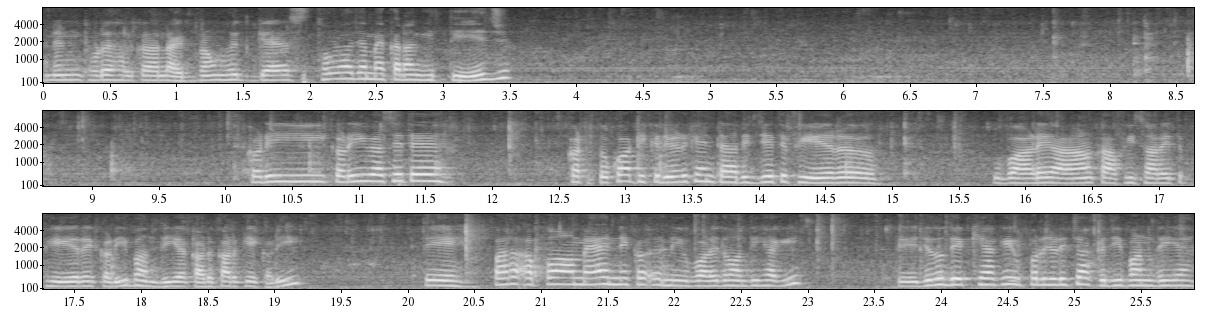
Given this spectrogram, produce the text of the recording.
ਇਹਨਾਂ ਨੂੰ ਥੋੜਾ ਹਲਕਾ ਲਾਈਟ ਬਰਾਊਨ ਹੋਏ, ਗੈਸ ਥੋੜਾ ਜਿਹਾ ਮੈਂ ਕਰਾਂਗੀ ਤੇਜ਼। ਕੜੀ ਕੜੀ ਵੈਸੇ ਤੇ ਘੱਟ ਤੋਂ ਘੱਟ ਇੱਕ ਡੇਢ ਘੰਟਾ ਰਿੱਝੇ ਤੇ ਫੇਰ ਉਬਾਲੇ ਆਣ, ਕਾਫੀ ਸਾਰੇ ਤੇ ਫੇਰ ਇਹ ਕੜੀ ਬਣਦੀ ਆ, ਕੜ ਕੜ ਕੇ ਕੜੀ। ਤੇ ਪਰ ਆਪਾਂ, ਮੈਂ ਇੰਨੇ ਕ- ਨਹੀਂ ਉਬਾਲੇ ਦਵਾਉਂਦੀ ਹੈਗੀ। ਤੇ ਜਦੋਂ ਦੇਖਿਆ ਕਿ ਉੱਪਰ ਜਿਹੜੀ ਝੱਗ ਜੀ ਬਣਦੀ ਹੈ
